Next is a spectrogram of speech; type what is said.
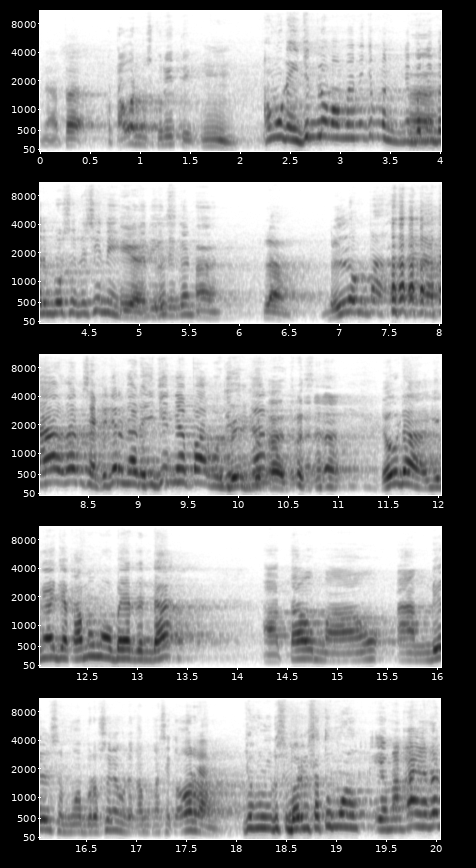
Ternyata ketahuan sama security. Hmm. Kamu udah izin belum sama manajemen nyebar nyebarin brosur di sini? Iya, Tadi terus? gitu kan. Ah. Lah, belum pak. Saya nggak tahu kan. Saya pikir nggak ada izinnya pak. Begitu kan. ah, terus? ya udah, gini aja. Kamu mau bayar denda atau mau ambil semua brosur yang udah kamu kasih ke orang? Jangan lu udah sebarin satu mall. Ya makanya kan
